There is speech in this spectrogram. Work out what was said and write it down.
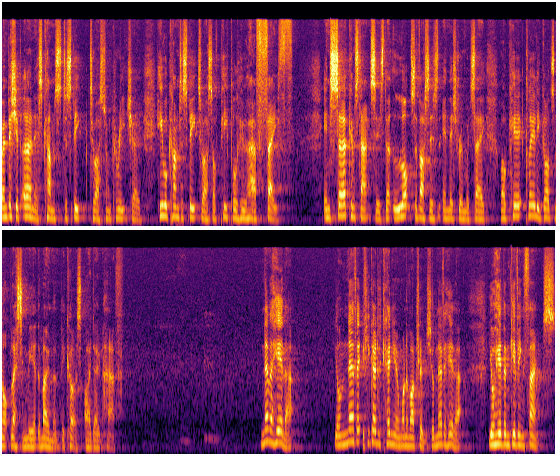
When Bishop Ernest comes to speak to us from Kericho, he will come to speak to us of people who have faith in circumstances that lots of us in this room would say, well, clearly God's not blessing me at the moment because I don't have. Never hear that. You'll never, if you go to Kenya on one of our trips, you'll never hear that. You'll hear them giving thanks.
